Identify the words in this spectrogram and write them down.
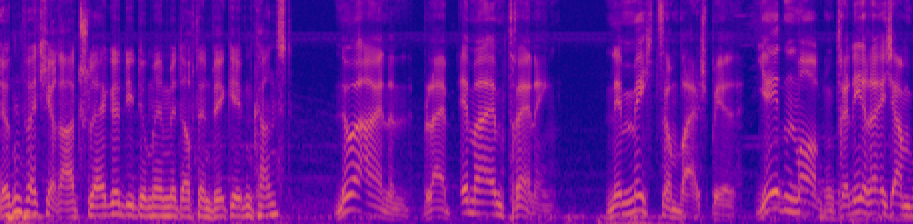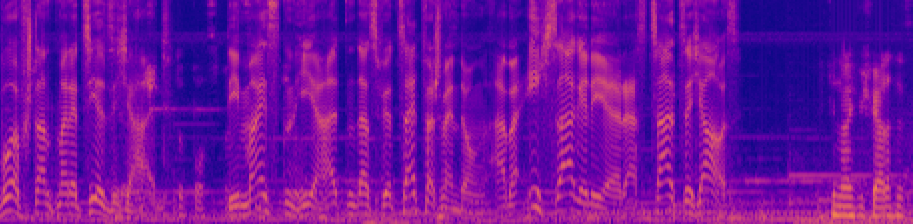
Irgendwelche Ratschläge, die du mir mit auf den Weg geben kannst? Nur einen, bleib immer im Training. Nimm mich zum Beispiel. Jeden Morgen trainiere ich am Wurfstand meine Zielsicherheit. Die meisten hier halten das für Zeitverschwendung, aber ich sage dir, das zahlt sich aus. Ich noch nicht, wie schwer das ist.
